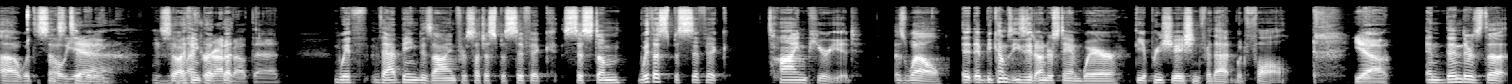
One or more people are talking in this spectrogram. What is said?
uh, with the sensitivity. Oh, yeah. Mm-hmm. So I think I forgot that, that, about that. With that being designed for such a specific system, with a specific time period as well, it, it becomes easy to understand where the appreciation for that would fall. Yeah. And then there's the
